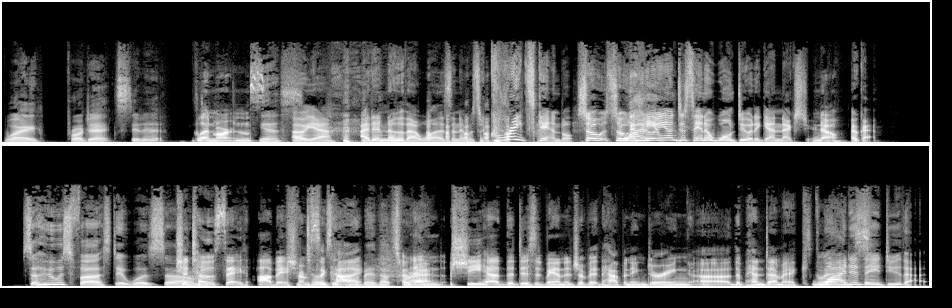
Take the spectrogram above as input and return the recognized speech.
why projects did it? Glenn Martens. Yes. Oh yeah, I didn't know who that was, and it was a great scandal. So so Julien Dossena won't do it again next year. No. Okay. So who was first? It was um, Chitose Abe from Sacai. Abe, that's right. And she had the disadvantage of it happening during uh, the pandemic. Why did they do that?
